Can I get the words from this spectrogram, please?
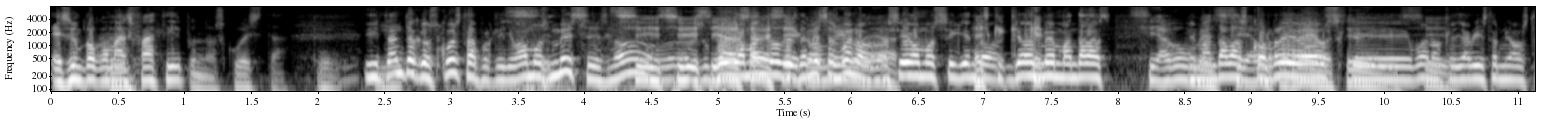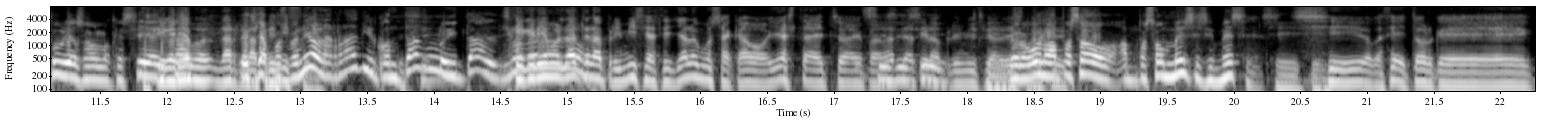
es un poco más fácil, pues nos cuesta. Y tanto que os cuesta, porque llevamos meses, ¿no? Sí, sí, sí, llamando sabes, sí, desde meses. Bueno, ya. os íbamos siguiendo. Es que- Yo que- me mandabas, Sí, me mandabas sí, correos correo, sí, que, bueno, sí. que ya habéis terminado Asturias o lo que sea. Es que y tal. queríamos darte la Decía, pues venía a la radio y contarlo y tal. Es que queríamos darte la primicia, es decir, ya lo hemos acabado, ya está hecho ahí, para Sí, darte sí, a ti sí. la primicia. Pero bueno, sí. han pasado, meses y meses. Sí, Sí, sí. lo que decía Hitor, que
